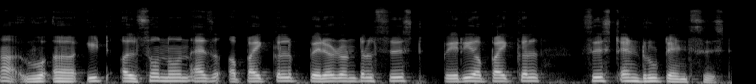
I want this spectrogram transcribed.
Uh, it also known as apical periodontal cyst, periapical cyst and root end cyst.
